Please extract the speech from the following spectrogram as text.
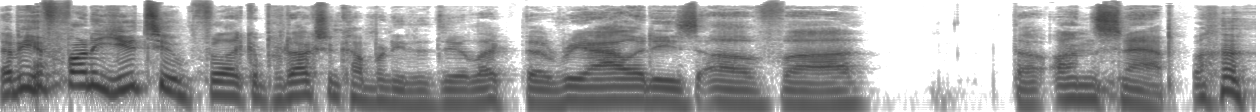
That'd be a funny YouTube for like a production company to do, like the realities of uh, the unsnap.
